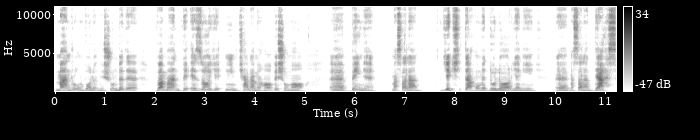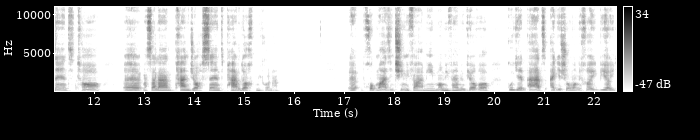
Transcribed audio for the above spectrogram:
من رو اون بالا نشون بده و من به ازای این کلمه ها به شما بین مثلا یک دهم دلار یعنی مثلا ده سنت تا مثلا پنجاه سنت پرداخت می‌کنم. خب ما از این چی می‌فهمیم؟ ما می‌فهمیم که آقا Google Ads اگه شما می‌خوای بیای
